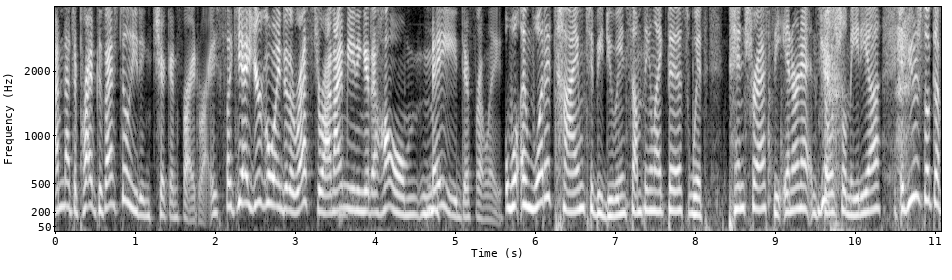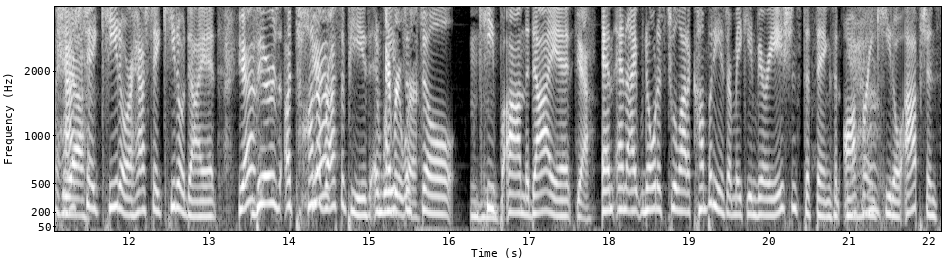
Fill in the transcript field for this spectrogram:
I'm not deprived because I'm still eating chicken fried rice. Like yeah, you're going to the restaurant, I'm eating it at home mm. made differently. Well, and what a time to be doing something like this with Pinterest, the internet, and social media. If you just look up Yeah. hashtag keto or hashtag keto diet, Yeah. there's a ton of recipes and ways to Everywhere. Mm-hmm. keep on the diet. Yeah. And and I've noticed too a lot of companies are making variations to things and offering keto options.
